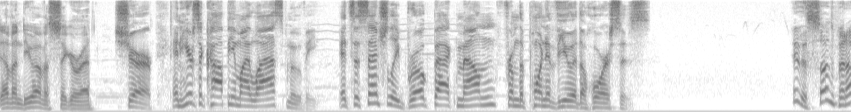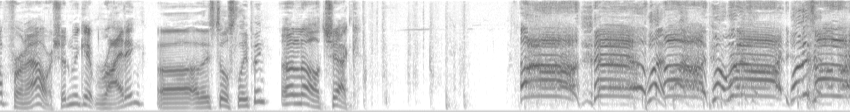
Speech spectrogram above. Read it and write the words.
Devin, do you have a cigarette? Sure. And here's a copy of my last movie. It's essentially Brokeback Mountain from the point of view of the horses. Hey, the sun's been up for an hour. Shouldn't we get riding? Uh, are they still sleeping? I don't know. I'll check. Ah! What? What? Ah! What? What is it? What is it? Oh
